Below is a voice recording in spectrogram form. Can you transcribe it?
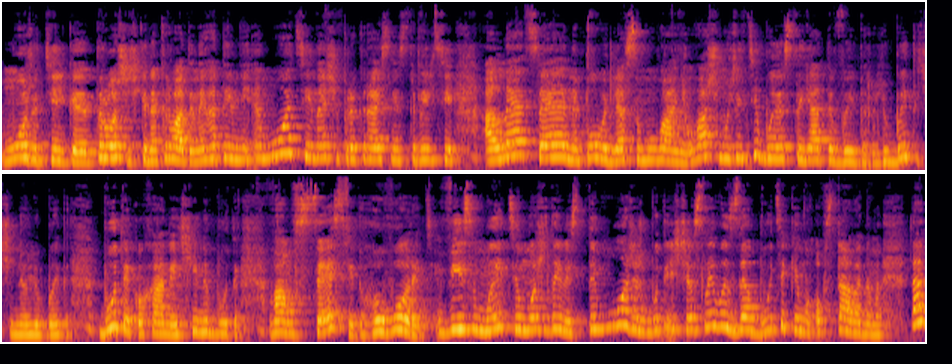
можуть тільки трошечки накривати негативні емоції, наші прекрасні стрільці, але це не повод для сумування. У вашому житті буде стояти вибір: любити чи не любити, бути коханий чи не бути. Вам всесвіт говорить: візьми цю можливість. Ти можеш бути щасливий за будь-якими обставинами. Так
